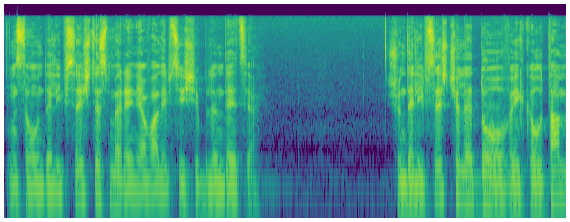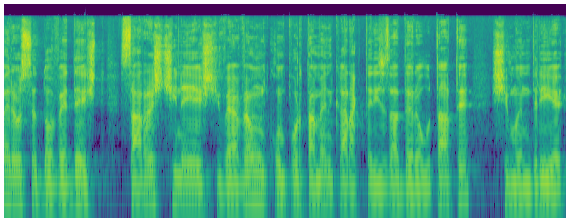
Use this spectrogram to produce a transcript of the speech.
Însă unde lipsește smerenia, va lipsi și blândețea. Și unde lipsești cele două, vei căuta mereu să dovedești, să arăți cine ești și vei avea un comportament caracterizat de răutate și mândrie,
